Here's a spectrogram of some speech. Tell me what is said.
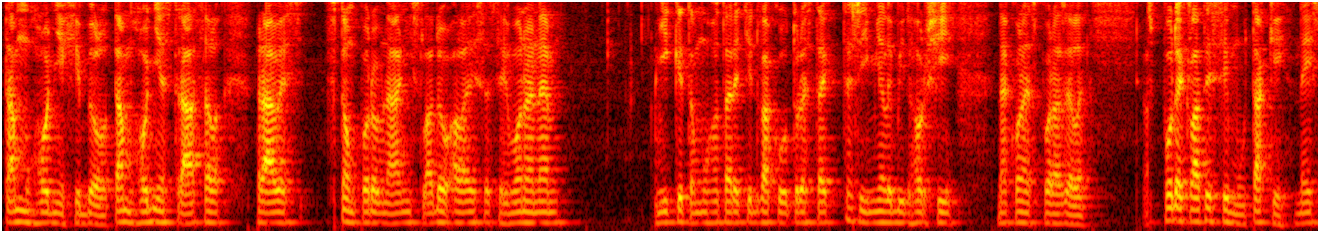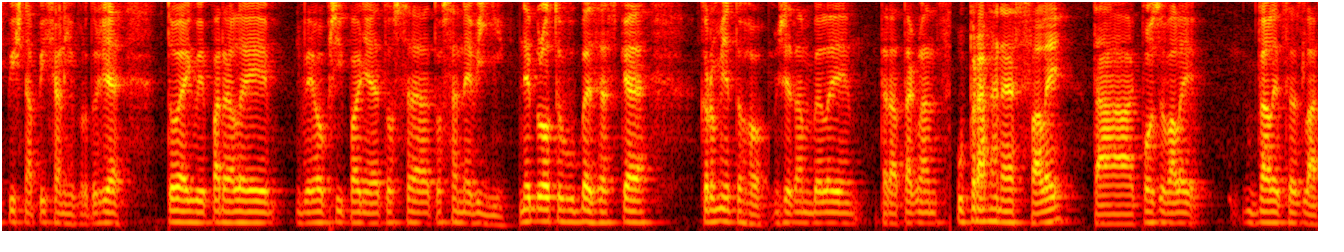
tam hodně chybilo, tam hodně ztrácel právě v tom porovnání s Ladou, ale i se Sigvonenem. Díky tomu ho tady ti dva kulturisté, kteří měli být horší, nakonec porazili. Spodek mu taky nejspíš napíchaný, protože to, jak vypadaly v jeho případě, to se, to se nevidí. Nebylo to vůbec hezké, kromě toho, že tam byly teda takhle upravené svaly, tak pozovali velice zle.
